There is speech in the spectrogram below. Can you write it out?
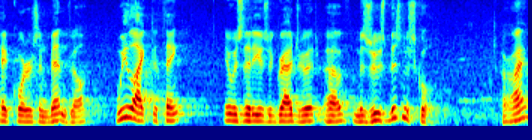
headquarters in Bentonville. We like to think it was that he was a graduate of Mizzou's Business School. All right?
